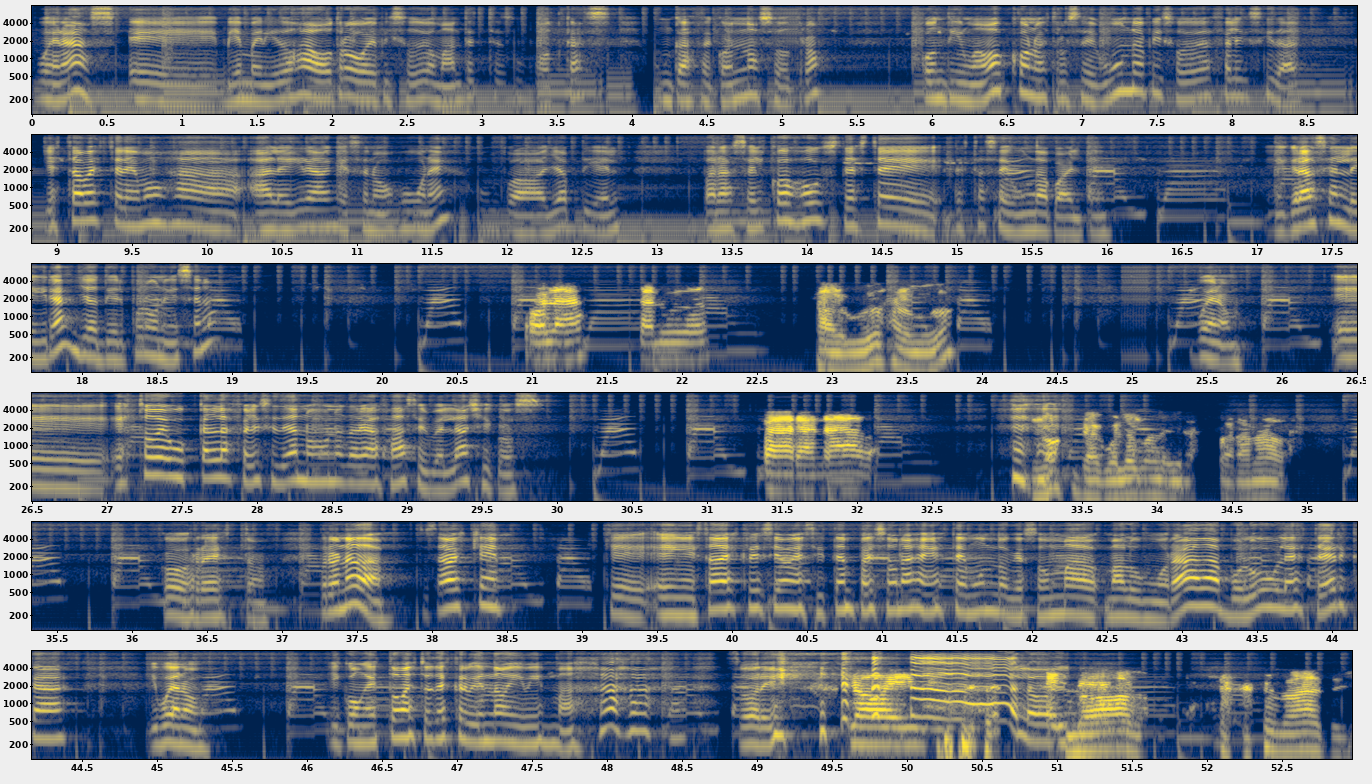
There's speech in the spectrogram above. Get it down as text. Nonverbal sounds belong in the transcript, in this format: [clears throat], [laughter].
Buenas, eh, bienvenidos a otro episodio más de este su podcast, Un Café con nosotros. Continuamos con nuestro segundo episodio de Felicidad y esta vez tenemos a, a Leira que se nos une junto a Yabdiel para ser co-host de, este, de esta segunda parte. Eh, gracias Leira, Yabdiel por unirse. Hola, saludos. Saludos, saludos. Bueno, eh, esto de buscar la felicidad no es una tarea fácil, ¿verdad, chicos? Para nada. No, de acuerdo con la idea, para nada. Correcto. Pero nada, ¿tú sabes qué? Que en esta descripción existen personas en este mundo que son malhumoradas, volubles, tercas. Y bueno, y con esto me estoy describiendo a mí misma. [laughs] Sorry. No, [laughs] no, no, [laughs] no es así.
